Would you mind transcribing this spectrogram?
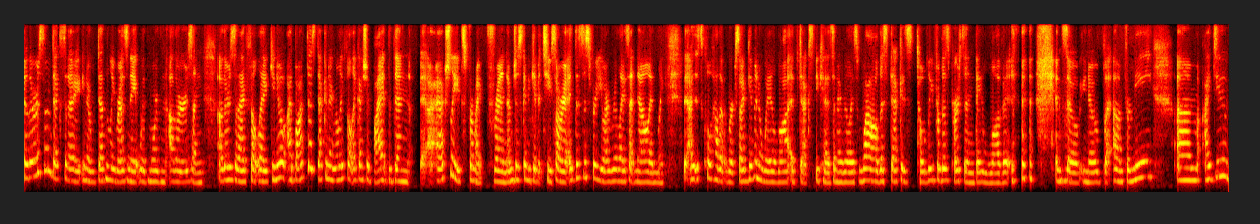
now, there are some decks that I, you know, definitely resonate with more than others, and others that I felt like, you know, I bought this deck and I really felt like I should buy it, but then actually it's for my friend. I'm just going to give it to you. Sorry, this is for you. I realize that now, and like, it's cool how that works. So I've given away a lot of decks because, and I realized, wow, this deck is totally for this person. They love it. and mm-hmm. so, you know, but um, for me, um, I do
